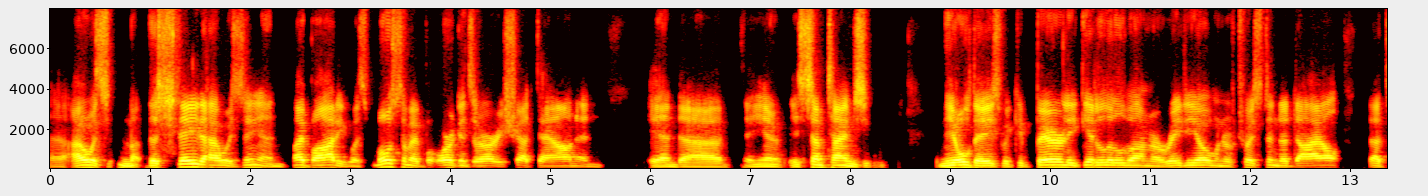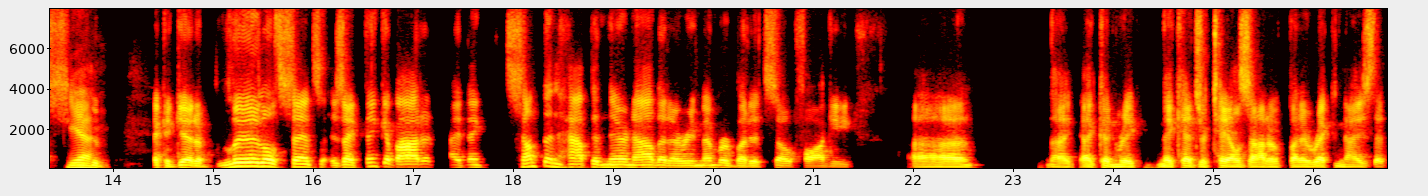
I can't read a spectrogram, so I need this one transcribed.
uh, I was the state I was in. My body was most of my organs are already shut down, and and, uh, and you know sometimes in the old days we could barely get a little on our radio when we're twisting the dial. That's yeah. Could, I could get a little sense as I think about it. I think something happened there now that I remember, but it's so foggy. Uh, I, I couldn't really make heads or tails out of, but I recognize that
